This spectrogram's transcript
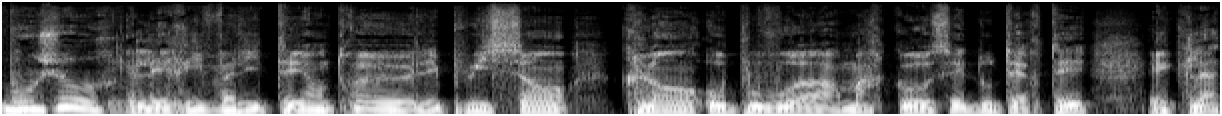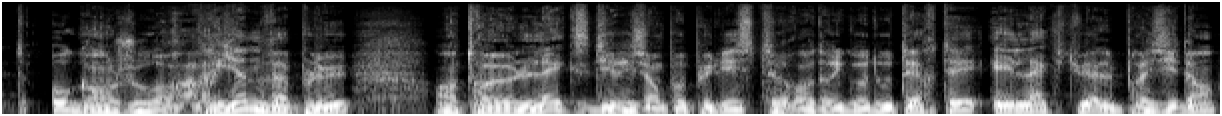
Bonjour. Les rivalités entre les puissants clans au pouvoir, Marcos et Duterte, éclatent au grand jour. Rien ne va plus entre l'ex-dirigeant populiste, Rodrigo Duterte, et l'actuel président,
